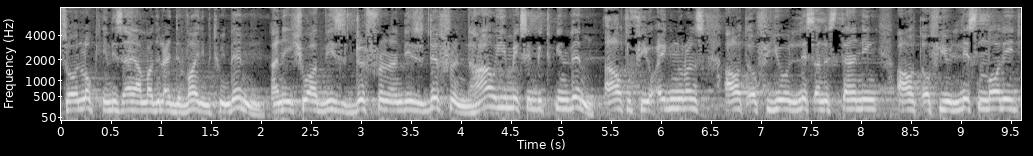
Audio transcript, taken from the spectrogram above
So look in this ayah Allah Jalla dividing between them and He showed this is different and this is different. How He makes in between them? Out of your ignorance, out of your less understanding, out of your less knowledge,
